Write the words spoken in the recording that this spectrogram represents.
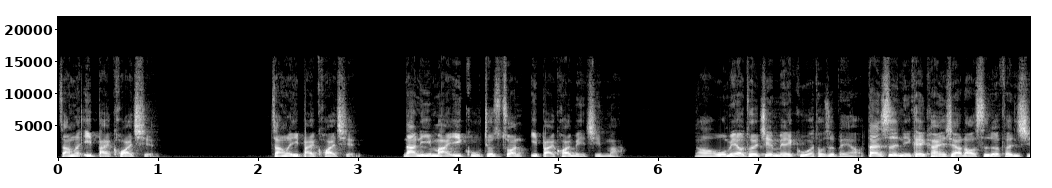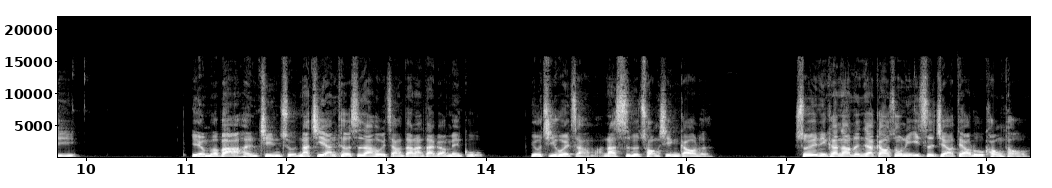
涨了一百块钱。涨了一百块钱，那你买一股就是赚一百块美金嘛？哦，我没有推荐美股啊，投资朋友，但是你可以看一下老师的分析，有没有办法很精准？那既然特斯拉会涨，当然代表美股有机会涨嘛？那是不是创新高了？所以你看到人家告诉你一只脚掉入空头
